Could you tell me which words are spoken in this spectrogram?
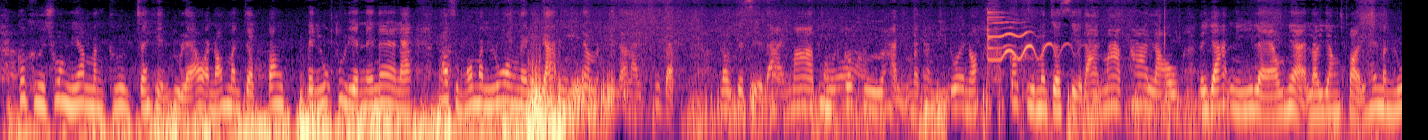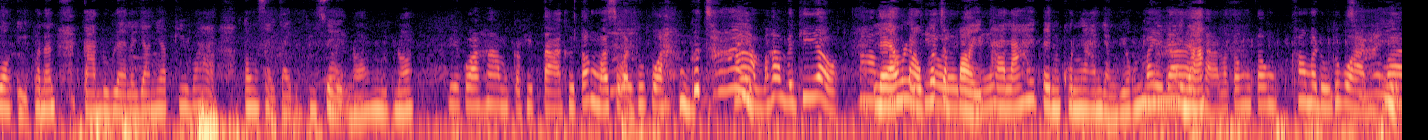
ค่ะก็คือช่วงเนี้ยมันคือจะเห็นอยู่แล้วอะเนาะมันจะต้องเป็นลูกทุเรียนแน่ๆแล้วถ้าสมมติว่ามันร่วงในระยะนี้เนี่ยมันเป็นอะไรที่แบบ เราจะเสียดายมากพี่นุชก็คือหันมาทางนี้ด้วยเนาะก็คือมันจะเสียดายมากถ้าเราระยะนี้แล้วเนี่ยเรายังปล่อยให้มันร่วงอีกเพราะฉะนั้นการดูแลระยะเนี้ยพี่ว่าต้องใส่ใจเป็นพิเศษเนาะนุชเนาะเรียกว่าห้ามกระพริบตาคือต้องมาสวนทุกวันก็ใช่ห้ามห้ามไปเที่ยวห้มแล้วห้มไเราก็จะปล่อยเที่วภาระให้เป็นคนงานอย่างเดียวไม่ไม่ได้ได้นะค่ะเราต้องต้องเข้ามาดูทุกวันใช่ว่า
